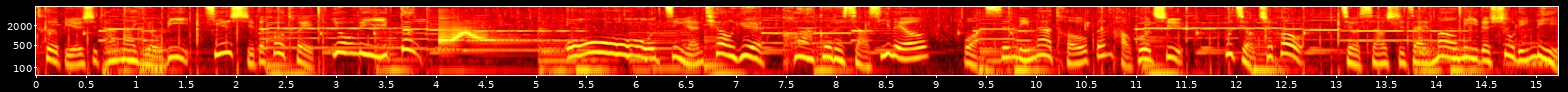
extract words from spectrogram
特别是它那有力结实的后腿，用力一蹬，哦，竟然跳跃跨过了小溪流，往森林那头奔跑过去。不久之后，就消失在茂密的树林里。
